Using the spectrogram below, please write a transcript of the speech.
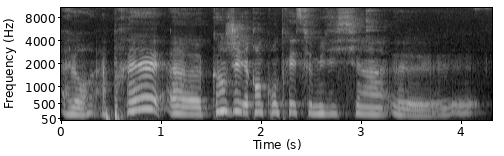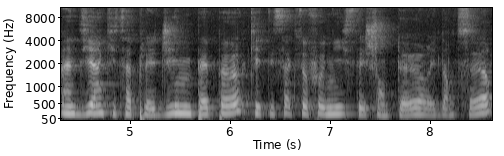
Alors après, euh, quand j'ai rencontré ce musicien indien qui s'appelait Jim Pepper, qui était saxophoniste et chanteur et danseur,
